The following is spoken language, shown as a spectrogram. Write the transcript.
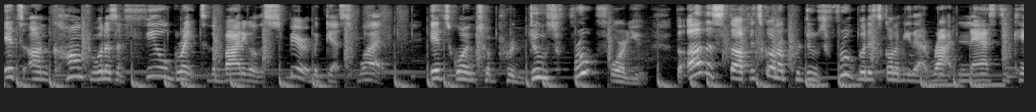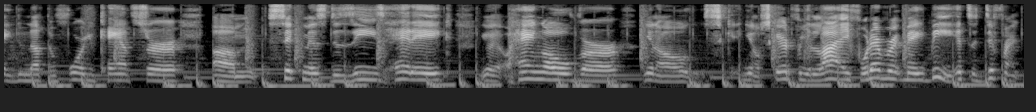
it's uncomfortable. It doesn't feel great to the body or the spirit. But guess what? It's going to produce fruit for you. The other stuff, it's going to produce fruit, but it's going to be that rotten, nasty, can't do nothing for you, cancer, um, sickness, disease, headache, you know, hangover, you know, sc- you know, scared for your life, whatever it may be. It's a different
